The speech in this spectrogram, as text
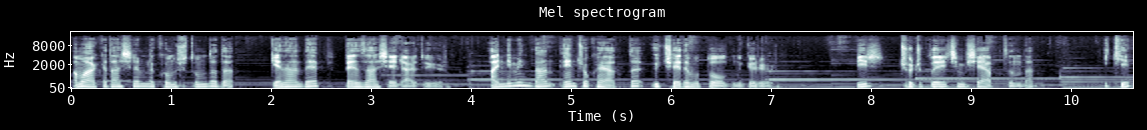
Ama arkadaşlarımla konuştuğumda da genelde hep benzer şeyler duyuyorum. Annemin ben en çok hayatta 3 şeyde mutlu olduğunu görüyorum. 1. Çocukları için bir şey yaptığında. 2.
